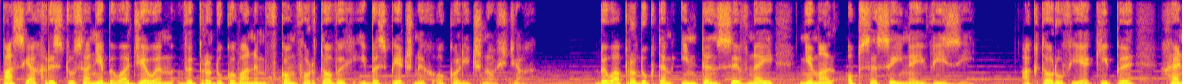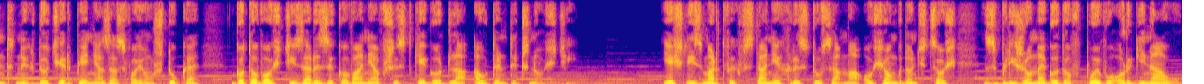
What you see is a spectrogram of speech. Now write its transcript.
Pasja Chrystusa nie była dziełem wyprodukowanym w komfortowych i bezpiecznych okolicznościach. Była produktem intensywnej, niemal obsesyjnej wizji aktorów i ekipy chętnych do cierpienia za swoją sztukę, gotowości zaryzykowania wszystkiego dla autentyczności. Jeśli zmartwychwstanie Chrystusa ma osiągnąć coś zbliżonego do wpływu oryginału,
